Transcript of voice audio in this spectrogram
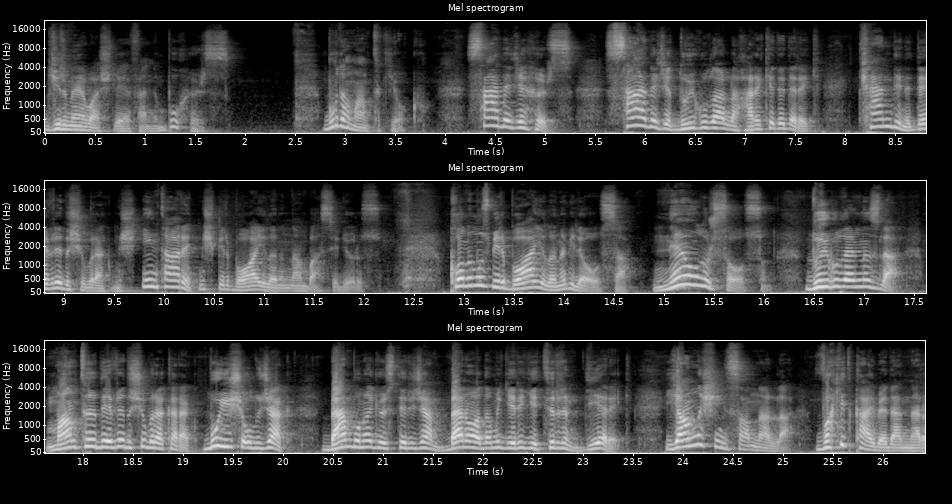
girmeye başlıyor efendim. Bu hırs. Burada mantık yok. Sadece hırs, sadece duygularla hareket ederek kendini devre dışı bırakmış, intihar etmiş bir boğa yılanından bahsediyoruz. Konumuz bir boğa yılanı bile olsa, ne olursa olsun, duygularınızla, mantığı devre dışı bırakarak bu iş olacak, ben buna göstereceğim, ben o adamı geri getiririm diyerek yanlış insanlarla vakit kaybedenler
